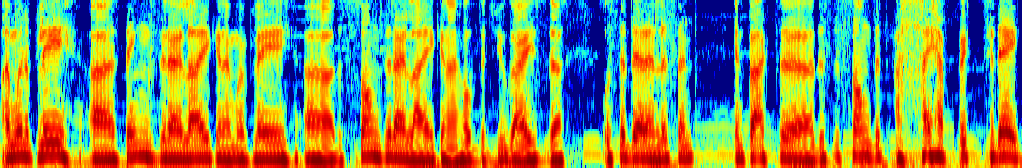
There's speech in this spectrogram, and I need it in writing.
I'm going to play uh, things that I like, and I'm going to play uh, the songs that I like, and I hope that you guys uh, will sit there and listen. In fact, uh, this is the song that I have picked today.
